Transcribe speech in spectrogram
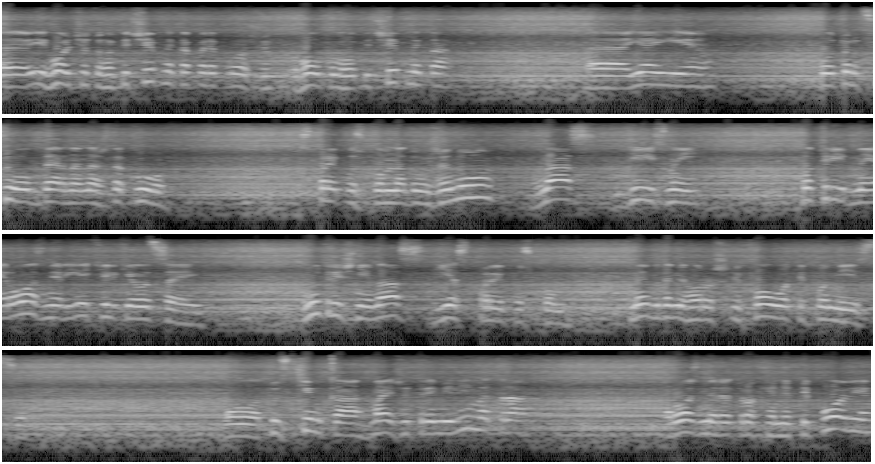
е, ігольчатого підшипника, перепрошую, голкового підшипника. Е, я її по торцю обдер на наждаку з припуском на довжину. У нас дійсний потрібний розмір є тільки оцей. Внутрішній в нас є з припуском. Ми будемо його розшліфовувати по місцю. Тут стінка майже 3 мм. Розміри трохи нетипові.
